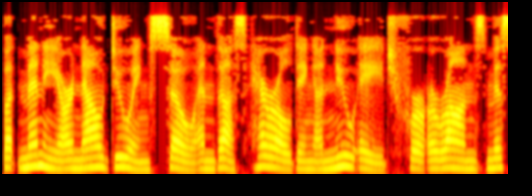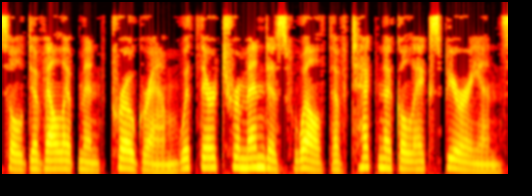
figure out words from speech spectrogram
but many are now doing so and thus heralding a new age for Iran's missile development program with their tremendous wealth of technical experience.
